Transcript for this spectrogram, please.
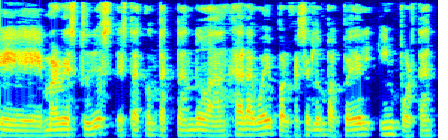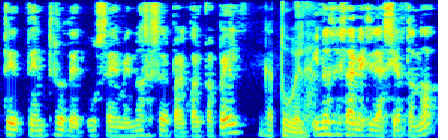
eh, Marvel Studios está contactando a Anne Haraway para ofrecerle un papel importante dentro del UCM. No se sabe para cuál papel. Gatúbela. Y no se sabe si es cierto o no.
